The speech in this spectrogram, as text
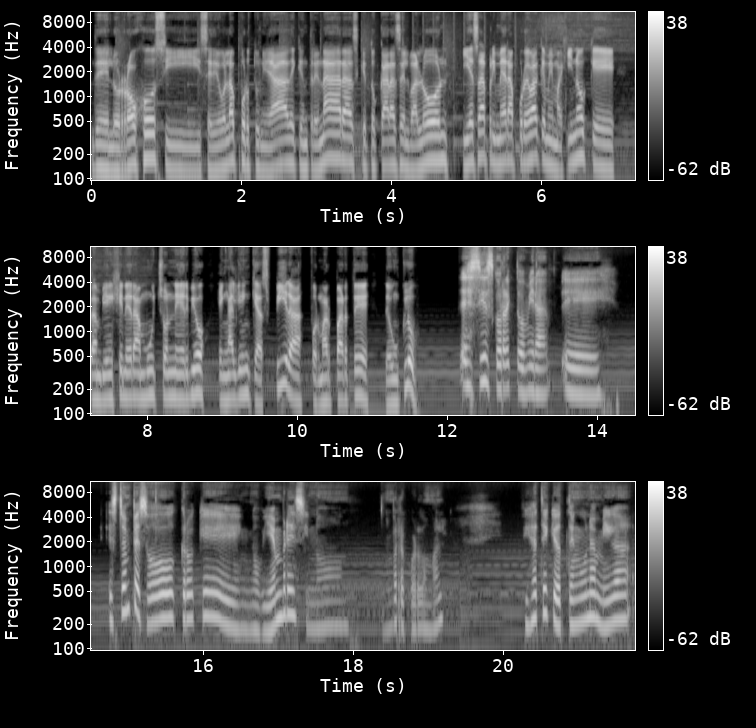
de Los Rojos y se dio la oportunidad de que entrenaras, que tocaras el balón y esa primera prueba que me imagino que también genera mucho nervio en alguien que aspira a formar parte de un club. Eh, sí, es correcto. Mira, eh, esto empezó creo que en noviembre, si no, no me recuerdo mal. Fíjate que yo tengo una amiga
